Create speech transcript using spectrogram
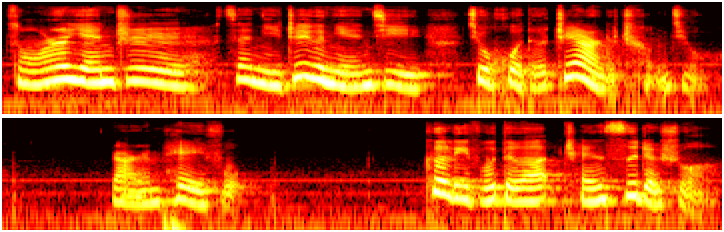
总而言之，在你这个年纪就获得这样的成就，让人佩服。克利福德沉思着说：“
